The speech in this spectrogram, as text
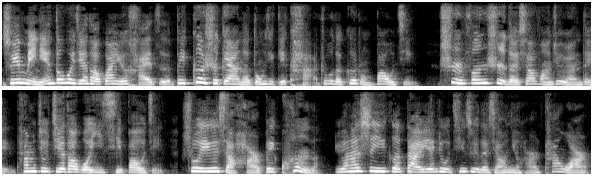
所以每年都会接到关于孩子被各式各样的东西给卡住的各种报警。赤峰市的消防救援队，他们就接到过一起报警，说一个小孩被困了。原来是一个大约六七岁的小女孩贪玩，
